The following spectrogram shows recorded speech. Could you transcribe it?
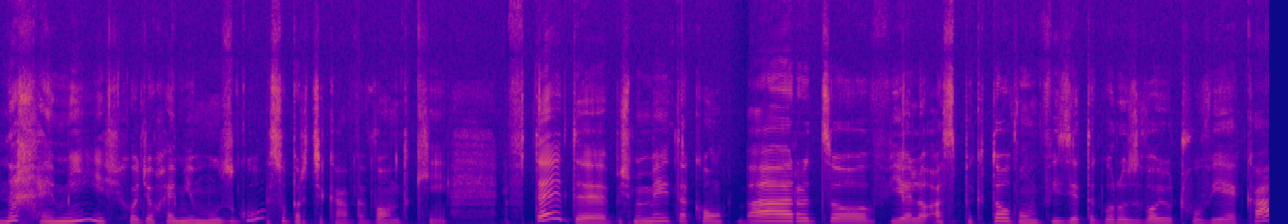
Na chemii, jeśli chodzi o chemię mózgu, super ciekawe wątki. Wtedy byśmy mieli taką bardzo wieloaspektową wizję tego rozwoju człowieka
